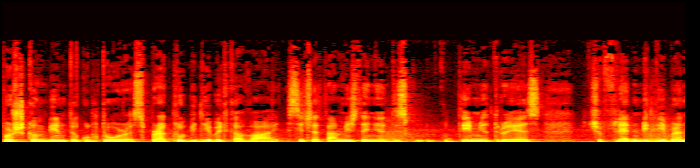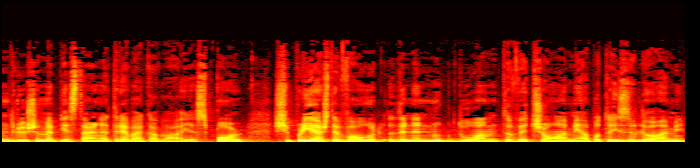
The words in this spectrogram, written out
për shkëmbim të kulturës. Pra, Klubi i Librit Kavajë, siç e thamë, ishte një diskutim, një tryezë që flet mbi libra të ndryshëm me pjesëtarë nga treva e Kavajës. Por, Shqipëria është e vogël dhe ne nuk duam të veçohemi apo të izolohemi,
